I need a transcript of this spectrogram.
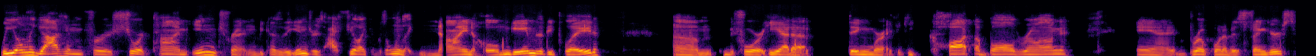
we only got him for a short time in Trenton because of the injuries. I feel like it was only like nine home games that he played um, before he had a thing where I think he caught a ball wrong and broke one of his fingers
